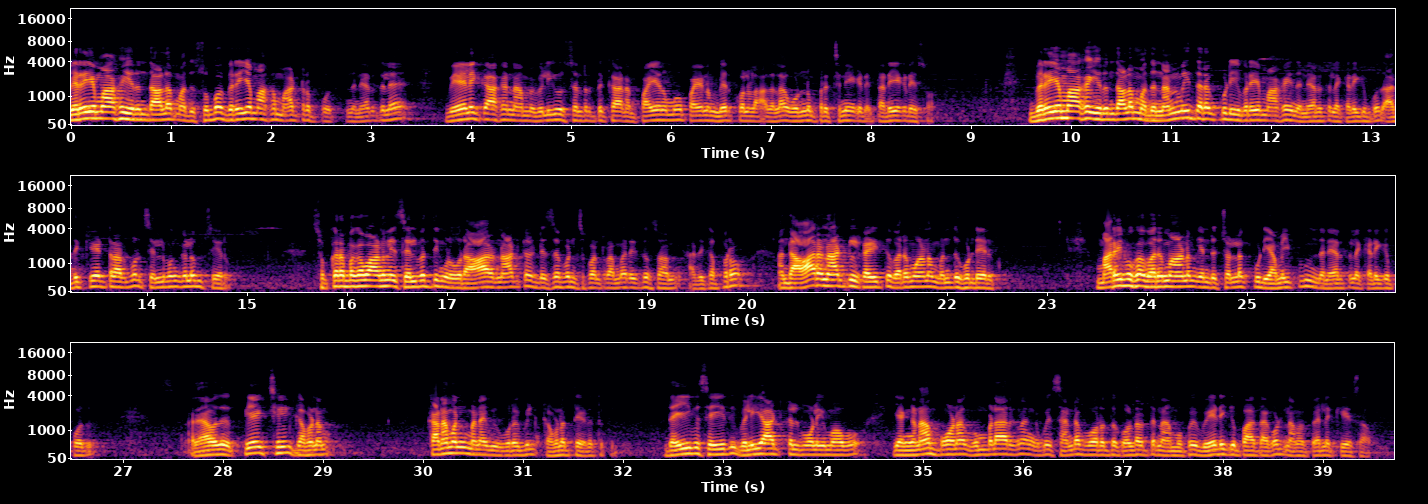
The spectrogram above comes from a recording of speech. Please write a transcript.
விரயமாக இருந்தாலும் அது சுப விரயமாக மாற்றப்போகுது. இந்த நேரத்தில் வேலைக்காக நாம் வெளியூர் செல்கிறதுக்கான பயணமோ பயணம் மேற்கொள்ளலாம். அதெல்லாம் ஒன்றும் பிரச்சனையே கிடையாது. தடையே கிடையாது சுவாமி. விரயமாக இருந்தாலும் அது நன்மை தரக்கூடிய விரயமாக இந்த நேரத்தில் கிடைக்கும் போகுது அதுக்கேற்றாற்போல் செல்வங்களும் சேரும். சுக்கர பகவானிலே செல்வத்தையும் கூட ஒரு ஆறு நாட்கள் டிஸ்டர்பன்ஸ் பண்ணுற மாதிரி இருக்கும் சாமி. அதுக்கப்புறம் அந்த ஆறு நாட்கள் கழித்து வருமானம் வந்து கொண்டே இருக்கும். மறைமுக வருமானம் என்று சொல்லக்கூடிய அமைப்பும் இந்த நேரத்தில் கிடைக்க போகுது. அதாவது பேச்சில் கவனம் கணவன் மனைவி உறவில் கவனத்தை எடுத்துக்கும். தயவு செய்து வெளியாட்கள் மூலியமாகவோ எங்கன்னா போனால் கும்பலாக இருக்குன்னா அங்கே போய் சண்டை போடுறது கொள்றது நாம் போய் வேடிக்கை பார்த்தா கூட நம்ம பேரில் கேஸ் ஆகும்.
